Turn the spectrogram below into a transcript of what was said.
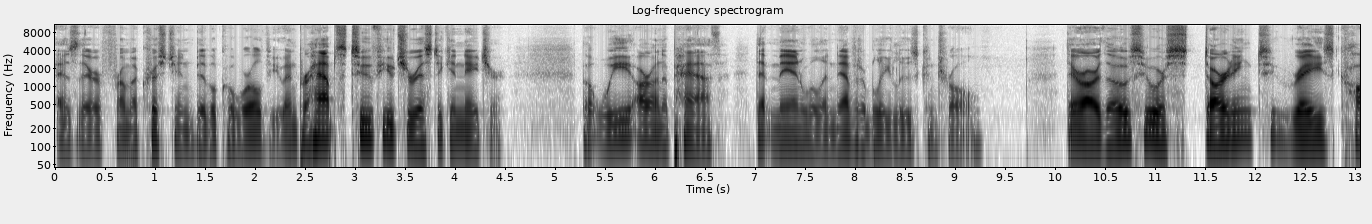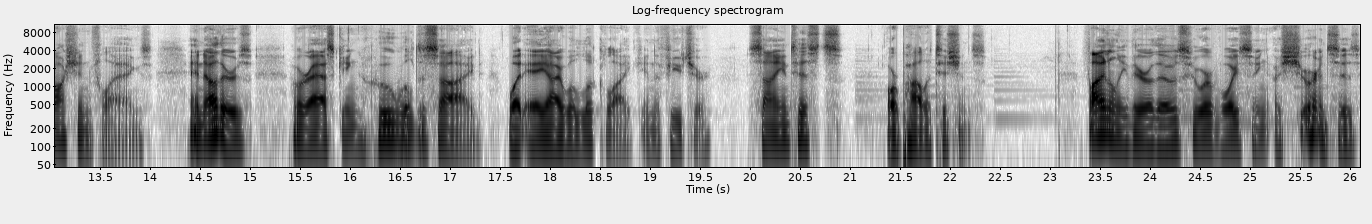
as they're from a Christian biblical worldview and perhaps too futuristic in nature. But we are on a path that man will inevitably lose control. There are those who are starting to raise caution flags, and others who are asking who will decide what AI will look like in the future scientists or politicians. Finally, there are those who are voicing assurances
